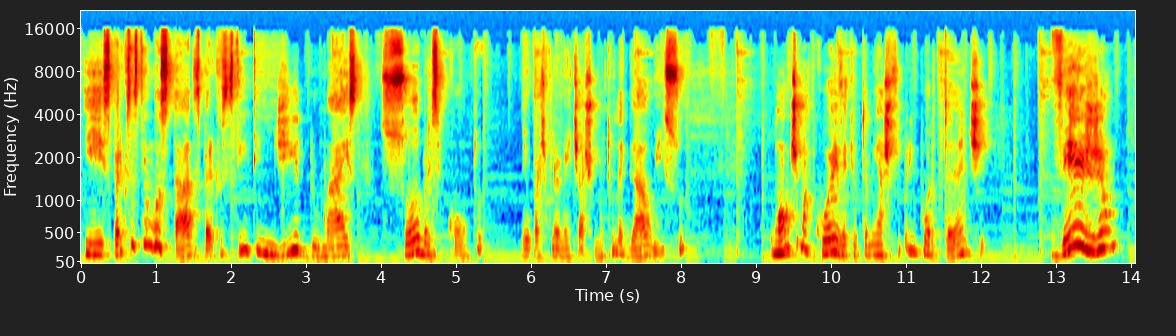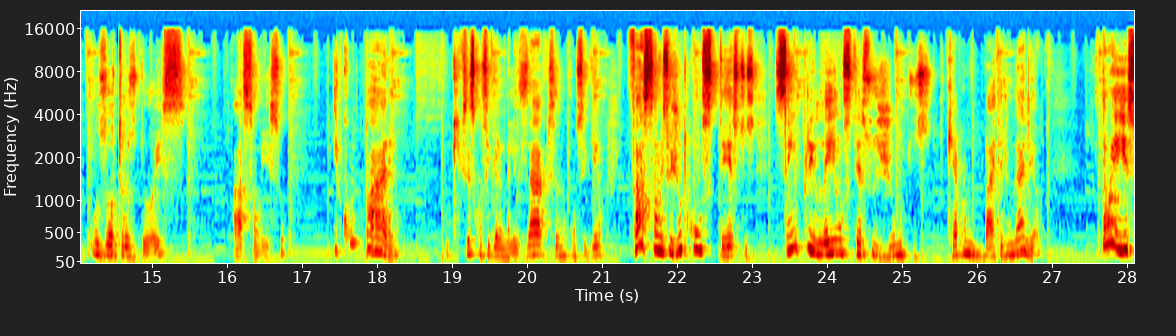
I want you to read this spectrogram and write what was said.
E espero que vocês tenham gostado, espero que vocês tenham entendido mais sobre esse conto. Eu, particularmente, acho muito legal isso. Uma última coisa que eu também acho super importante Vejam os outros dois, façam isso e comparem o que vocês conseguiram analisar, o que vocês não conseguiram. Façam isso junto com os textos. Sempre leiam os textos juntos. Quebra um baita de um galhão. Então é isso.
